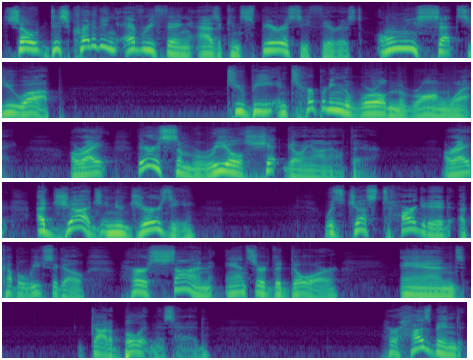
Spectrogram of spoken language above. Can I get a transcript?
So, discrediting everything as a conspiracy theorist only sets you up to be interpreting the world in the wrong way. All right? There is some real shit going on out there. All right? A judge in New Jersey was just targeted a couple weeks ago. Her son answered the door and got a bullet in his head. Her husband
